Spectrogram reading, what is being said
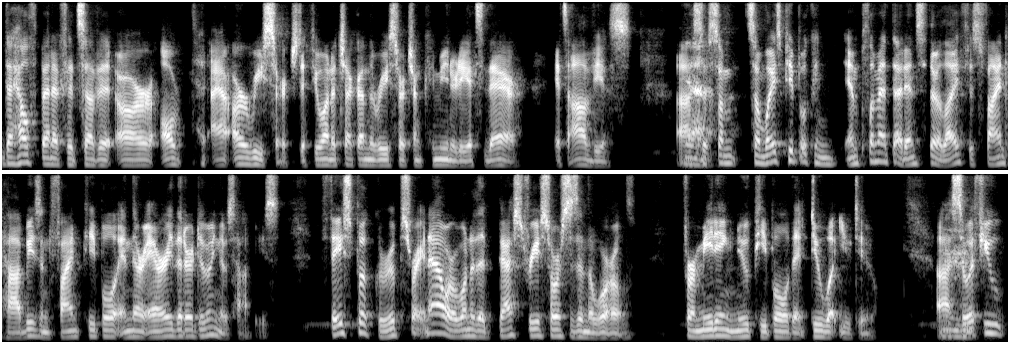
the health benefits of it are all are researched. If you want to check on the research on community, it's there. It's obvious. Uh, yeah. So some some ways people can implement that into their life is find hobbies and find people in their area that are doing those hobbies. Facebook groups right now are one of the best resources in the world for meeting new people that do what you do. Uh, mm-hmm. So if you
